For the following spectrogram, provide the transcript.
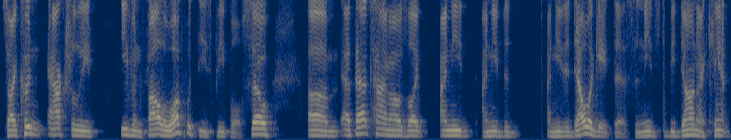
So I couldn't actually even follow up with these people. So um, at that time I was like I need I need to I need to delegate this. It needs to be done. I can't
